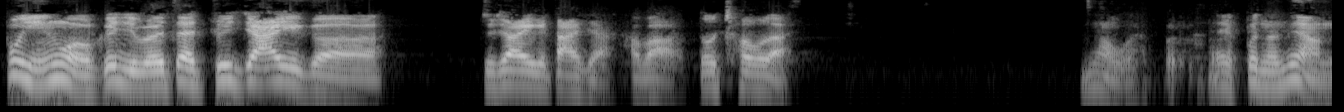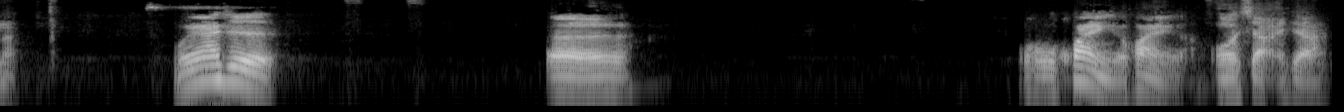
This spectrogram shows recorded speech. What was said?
不赢！我给你们再追加一个，追加一个大奖，好不好？都抽了，那我不，那也不能这样的，我应该是，呃。我换一个，换一个，我想一下，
